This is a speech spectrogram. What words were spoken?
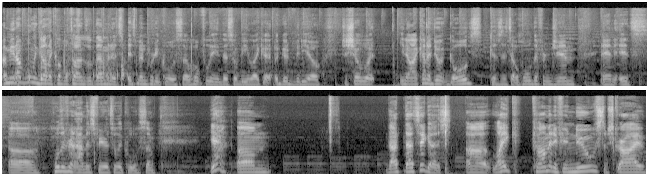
I mean, I've only gone a couple times with them and it's it's been pretty cool. So, hopefully, this will be like a, a good video to show what you know. I kind of do it Golds because it's a whole different gym and it's a whole different atmosphere. It's really cool. So, yeah, um, that that's it, guys. Uh, like comment if you're new, subscribe,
